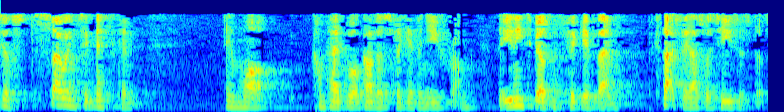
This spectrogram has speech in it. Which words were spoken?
just so insignificant in what compared to what God has forgiven you from. That you need to be able to forgive them. Because actually that's what Jesus does.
